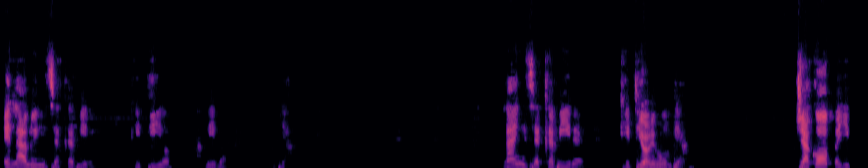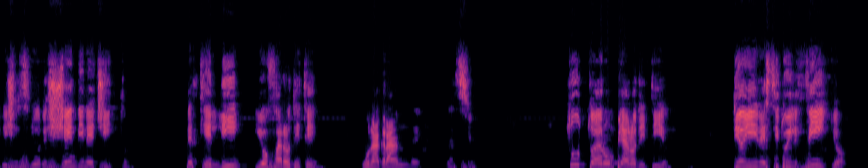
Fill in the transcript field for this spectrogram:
E là lui inizia a capire che Dio aveva un piano. Là inizia a capire che Dio aveva un piano. Giacobbe gli dice, Signore, scendi in Egitto, perché lì io farò di te una grande nazione. Tutto era un piano di Dio. Dio gli restituì il figlio,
